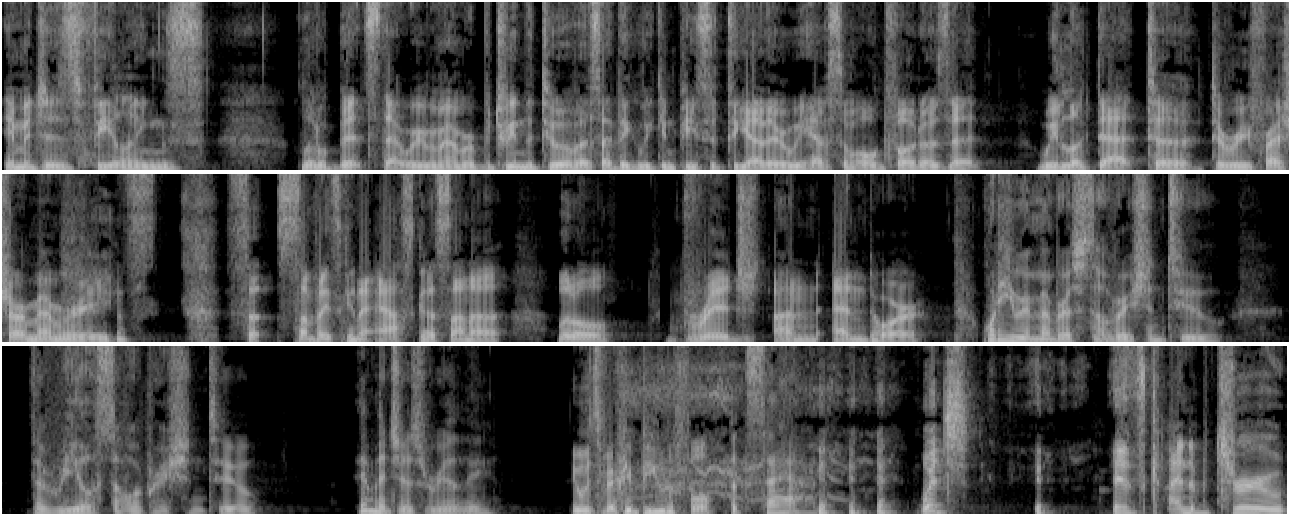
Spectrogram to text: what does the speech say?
images, feelings, little bits that we remember. Between the two of us, I think we can piece it together. We have some old photos that we looked at to to refresh our memory. So somebody's going to ask us on a little bridge on Endor. What do you remember of Celebration 2? The real Celebration 2. Images, really. It was very beautiful, but sad. Which is kind of true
